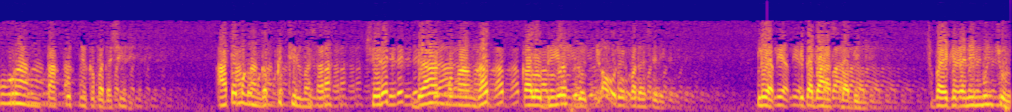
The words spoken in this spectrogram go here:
kurang takutnya kepada syirik. Atau menganggap kecil masalah syirik dan menganggap kalau dia sudah jauh daripada syirik. Lihat, kita bahas bab ini. Supaya kita ini muncul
